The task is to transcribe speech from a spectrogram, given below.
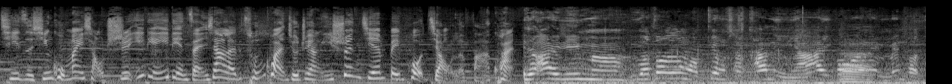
妻子辛苦卖小吃，一点一点攒下来的存款，就这样一瞬间被迫缴了罚款。你爱啉吗？我做让我警察看你呀！爱讲啊，你唔免拖钱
